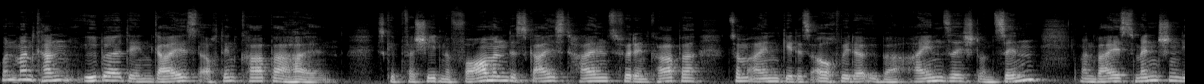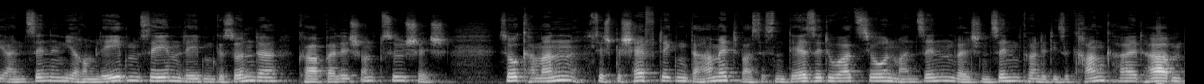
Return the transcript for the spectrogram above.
Und man kann über den Geist auch den Körper heilen. Es gibt verschiedene Formen des Geistheilens für den Körper. Zum einen geht es auch wieder über Einsicht und Sinn. Man weiß, Menschen, die einen Sinn in ihrem Leben sehen, leben gesünder, körperlich und psychisch. So kann man sich beschäftigen damit, was ist in der Situation mein Sinn, welchen Sinn könnte diese Krankheit haben,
